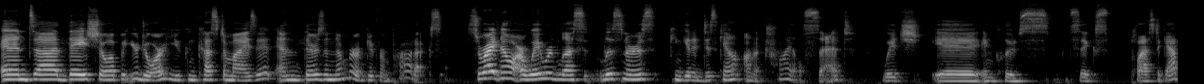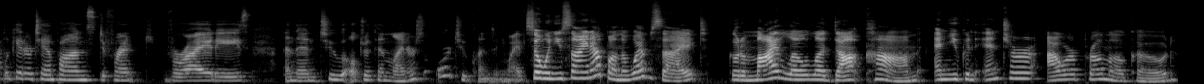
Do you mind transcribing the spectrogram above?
and uh, they show up at your door. You can customize it, and there's a number of different products. So, right now, our Wayward les- listeners can get a discount on a trial set, which uh, includes six plastic applicator tampons, different varieties, and then two ultra thin liners or two cleansing wipes. So when you sign up on the website, go to mylola.com and you can enter our promo code,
